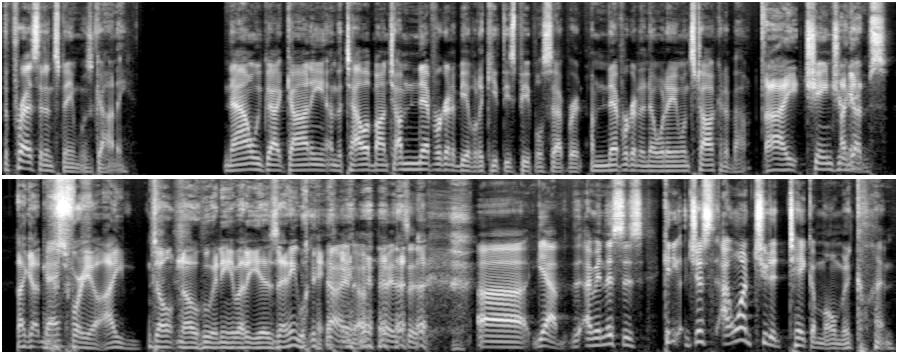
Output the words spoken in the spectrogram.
the president's name was Ghani. Now we've got Ghani and the Taliban. I'm never going to be able to keep these people separate. I'm never going to know what anyone's talking about. I Change your I got, names. I got Okay? news for you. I don't know who anybody is anyway. I know. It's a- uh, yeah, I mean, this is. Can you just? I want you to take a moment, Glenn,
